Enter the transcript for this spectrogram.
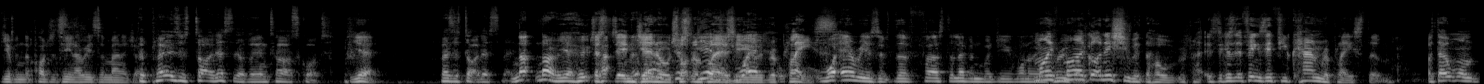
given that Pochettino is the manager, The players who started yesterday, or the entire squad. yeah. Players who started yesterday. No, no, yeah. Who, Just ha- in no, general, just- Tottenham yeah, players who you would replace. What areas of the first eleven would you want to My, improve? my, on? I've got an issue with the whole repla- is because the thing is, if you can replace them, I don't want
